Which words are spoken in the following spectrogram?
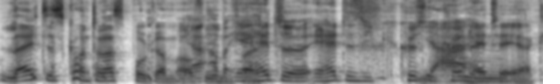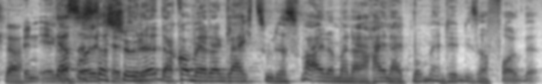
leichtes Kontrastprogramm auf Ja, jeden aber Fall. er hätte, er hätte sie küssen Ja, können. hätte er, klar. Wenn er Das ist das hätte. Schöne, da kommen wir dann gleich zu. Das war einer meiner Highlight-Momente in dieser Folge.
